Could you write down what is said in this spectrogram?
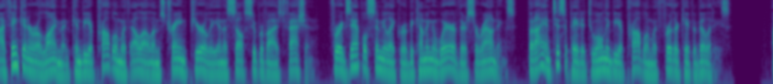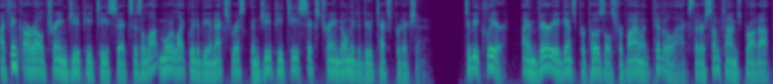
I think inner alignment can be a problem with LLMs trained purely in a self supervised fashion, for example, Simulacra becoming aware of their surroundings, but I anticipate it to only be a problem with further capabilities. I think RL trained GPT 6 is a lot more likely to be an X risk than GPT 6 trained only to do text prediction. To be clear, I am very against proposals for violent pivotal acts that are sometimes brought up,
